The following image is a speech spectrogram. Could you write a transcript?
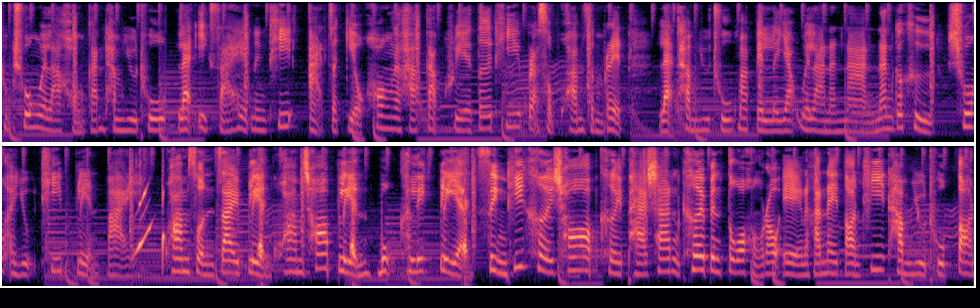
ทุกช่วงเวลาของการทำ YouTube และอีกสาเหตุหนึ่งที่อาจจะเกี่ยวข้องนะคะ กับครีเอเตอร์ที่ประสบความสำเร็จและทำ YouTube มาเป็นระยะเวลานานๆนั่นก็คือช่วงอายุที่เปลี่ยนไป ความสนใจเปลี่ยนความชอบเปลี่ยนบุคลิกเปลี่ยน สิ่งที่เคยชอบเคยแพชชั่น เคยเป็นตัวของเราเองนะคะ ในตอนที่ทำ YouTube ตอน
